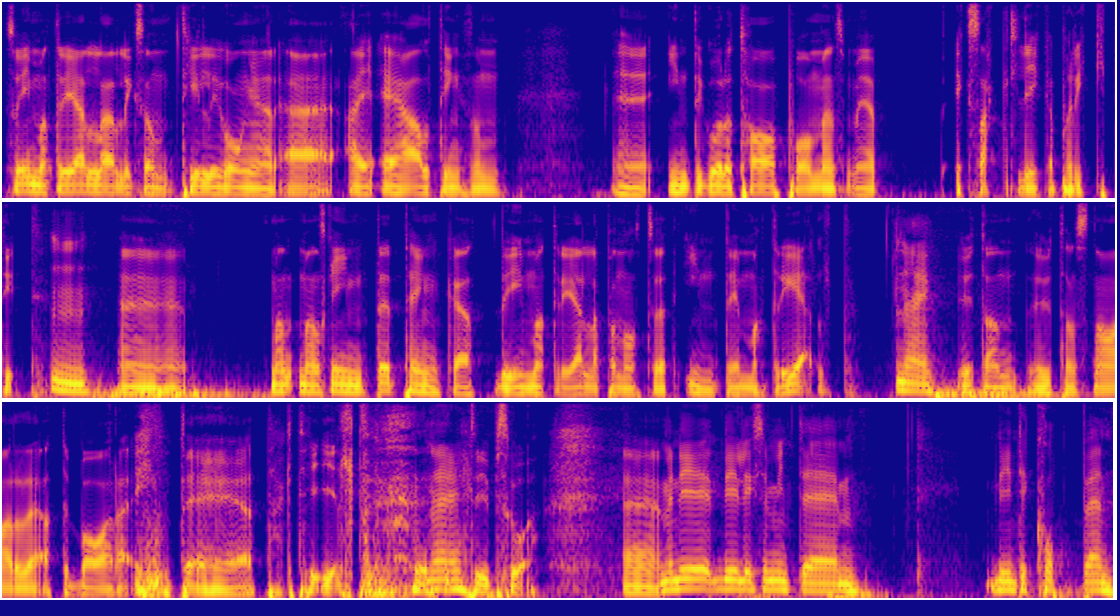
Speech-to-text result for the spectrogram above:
Så immateriella liksom, tillgångar är, är allting som eh, inte går att ta på men som är exakt lika på riktigt. Mm. Eh, man, man ska inte tänka att det immateriella på något sätt inte är materiellt. Nej. Utan, utan snarare att det bara inte är taktilt. Typ så. Eh, Men det, det är liksom inte det är inte koppen.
